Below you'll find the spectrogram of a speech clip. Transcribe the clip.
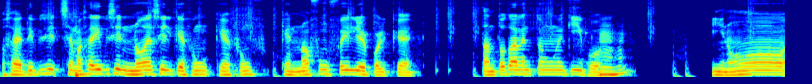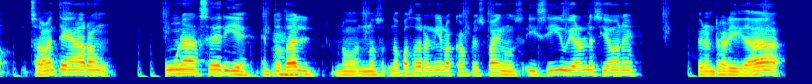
o sea, es difícil, se me hace difícil no decir que, fue que, fue que no fue un failure porque tanto talento en un equipo y no solamente ganaron una serie en total, no, no, pasaron ni los conference finals y sí hubieron lesiones, pero en realidad,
